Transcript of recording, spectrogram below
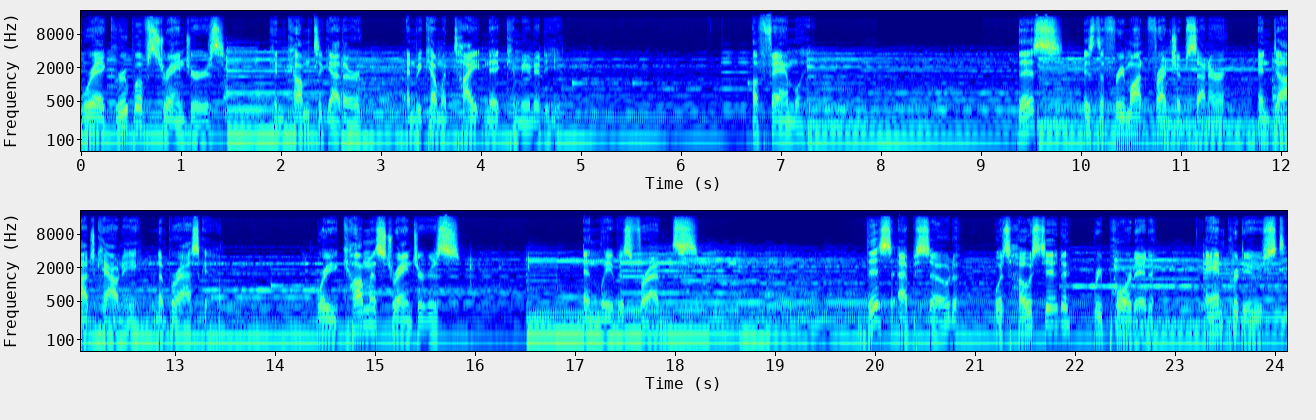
where a group of strangers can come together and become a tight knit community, a family. This is the Fremont Friendship Center in Dodge County, Nebraska, where you come as strangers and leave as friends. This episode was hosted, reported, and produced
